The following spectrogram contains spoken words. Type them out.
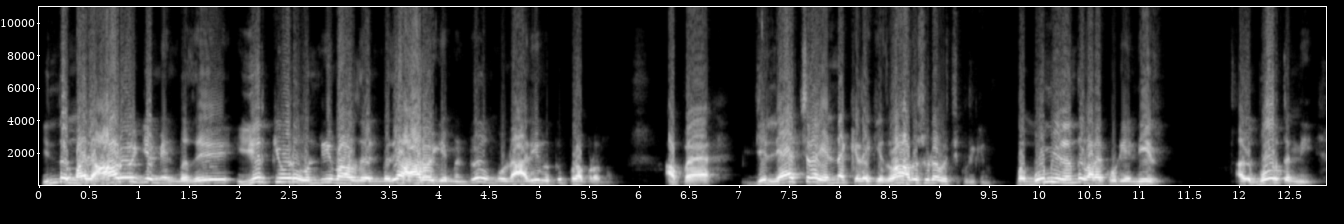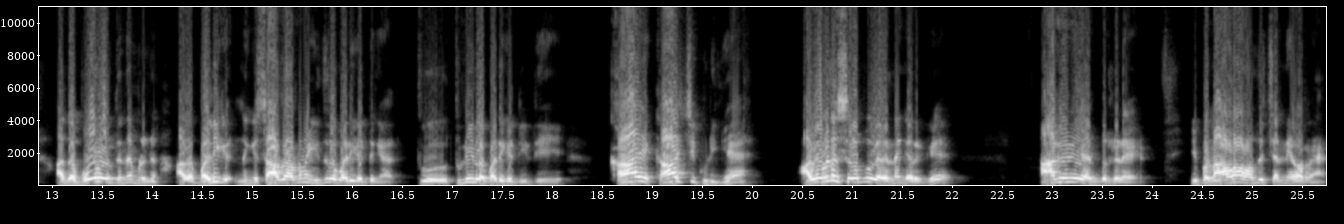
இந்த மாதிரி ஆரோக்கியம் என்பது இயற்கையோடு ஒன்றி வாழ்தல் என்பது ஆரோக்கியம் என்று உங்களோட அறிவுக்கு புலப்படணும். அப்ப நேச்சுரா என்ன கிடைக்குதோ அதை சுட வச்சு குடிக்கணும். இப்போ பூமியிலேருந்து வரக்கூடிய நீர் அது போர் தண்ணி. அந்த போர் தண்ணி அதை வடிக நீங்கள் சாதாரணமா இதில் வடிகட்டுங்க து- துணியில் வடிகட்டிட்டு காய காய்ச்சி குடிங்க. அதை விட சிறப்பு வேறு என்னங்க இருக்கு? ஆகவே அன்பர்களே இப்போ நான்லாம் வந்து சென்னை வர்றேன்.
